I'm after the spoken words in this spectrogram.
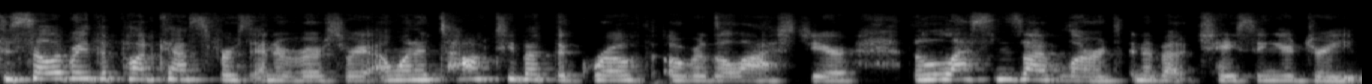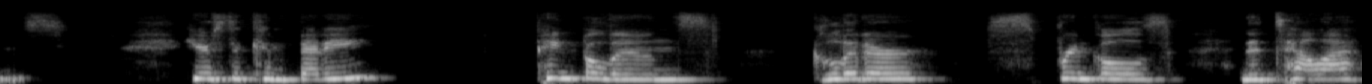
To celebrate the podcast's first anniversary, I want to talk to you about the growth over the last year, the lessons I've learned, and about chasing your dreams. Here's to confetti, pink balloons, glitter, sprinkles, Nutella,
